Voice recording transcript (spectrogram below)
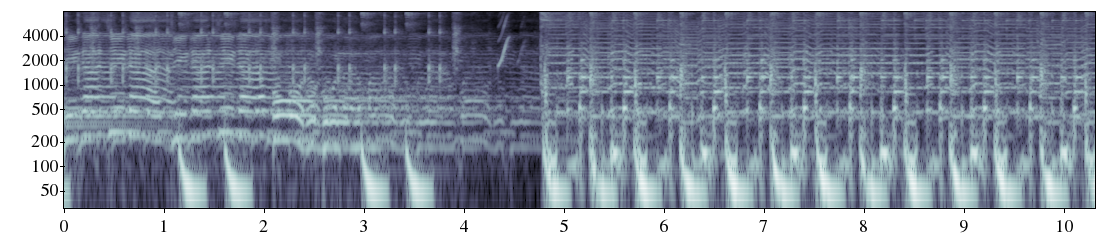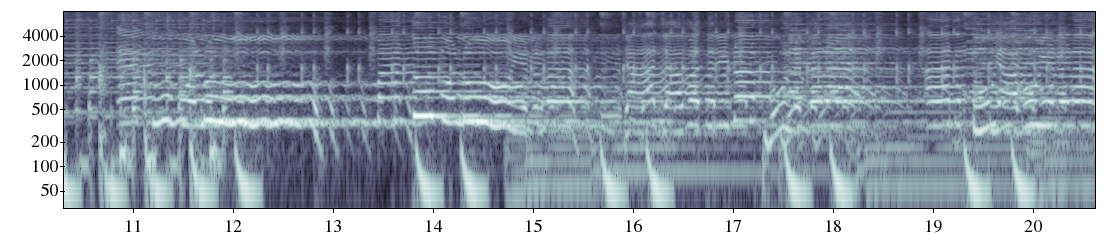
જીના જીના જીના જીના, મોર બોલમાં. તું બોલું ફૂલ કરે. આન તું આવું એટલા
